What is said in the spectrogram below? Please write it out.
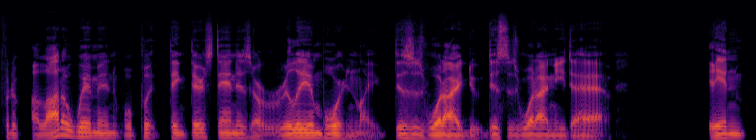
for the, a lot of women will put think their standards are really important. Like this is what I do. This is what I need to have. And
